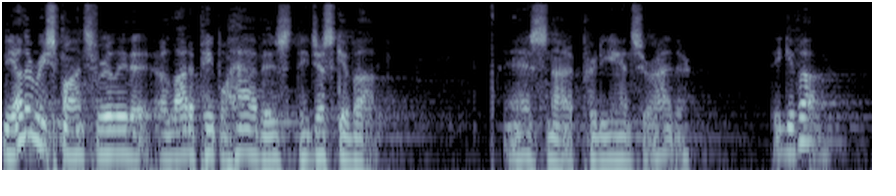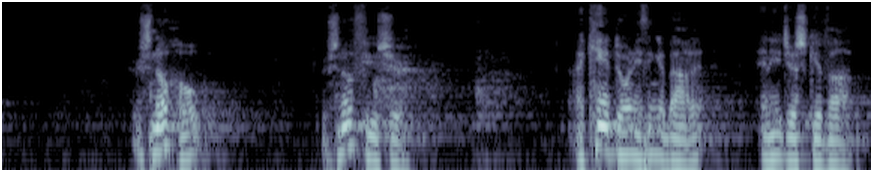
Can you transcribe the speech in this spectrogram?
The other response, really, that a lot of people have is they just give up. And it's not a pretty answer either. They give up. There's no hope. There's no future. I can't do anything about it. And he just give up.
